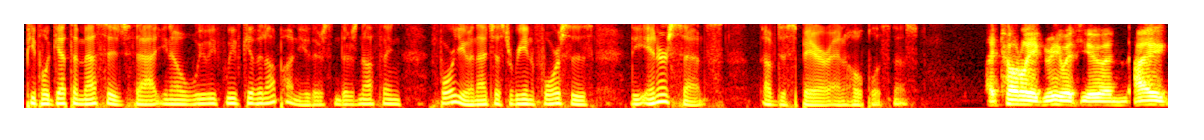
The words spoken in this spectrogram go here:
people get the message that, you know, we, we've, we've given up on you. There's there's nothing for you and that just reinforces the inner sense of despair and hopelessness. I totally agree with you and I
